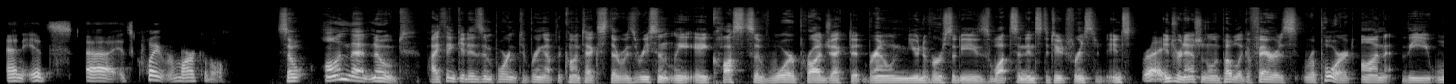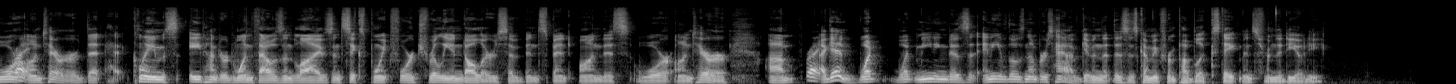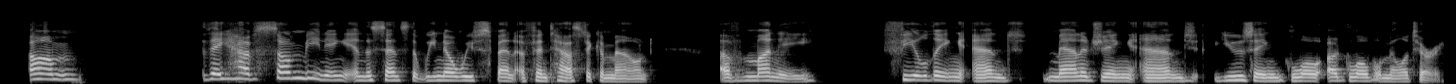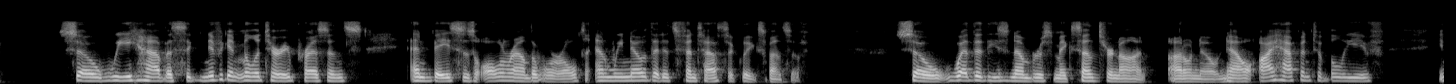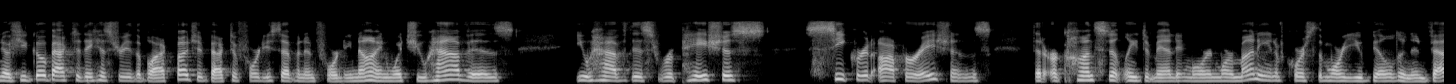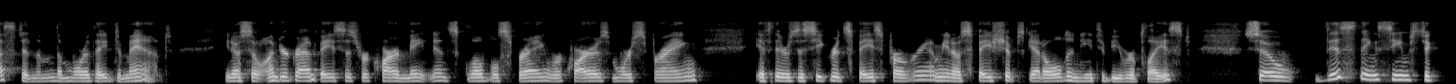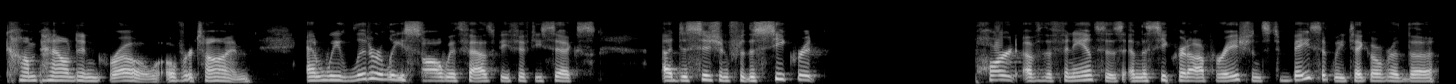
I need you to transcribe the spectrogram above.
And it's, uh, it's quite remarkable. So, on that note, I think it is important to bring up the context. There was recently a costs of war project at Brown University's Watson Institute for Inst- Inst- right. International and Public Affairs report on the war right. on terror that ha- claims 801,000 lives and 6.4 trillion dollars have been spent on this war on terror. Um, right. Again, what what meaning does any of those numbers have, given that this is coming from public statements from the DoD? Um, they have some meaning in the sense that we know we've spent a fantastic amount of money fielding and managing and using glo- a global military. So we have a significant military presence and bases all around the world, and we know that it's fantastically expensive. So whether these numbers make sense or not, I don't know. Now, I happen to believe, you know, if you go back to the history of the black budget, back to 47 and 49, what you have is you have this rapacious secret operations that are constantly demanding more and more money. And of course, the more you build and invest in them, the more they demand. You know, so underground bases require maintenance, global spraying requires more spraying. If there's a secret space program, you know, spaceships get old and need to be replaced. So this thing seems to compound and grow over time. And we literally saw with FASB 56 a decision for the secret part of the finances and the secret operations to basically take over the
